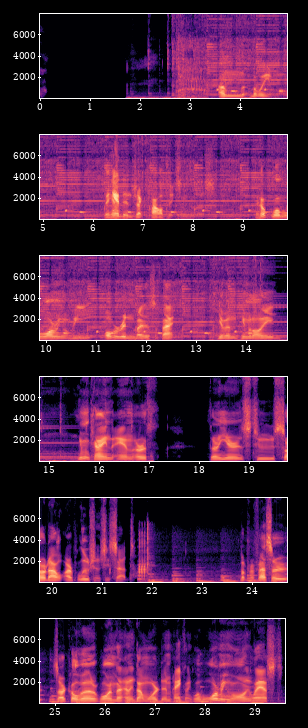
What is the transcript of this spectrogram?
Unbelievable. They had to inject politics into this. I hope global warming will be overridden by this effect, given humanoid, humankind and Earth 30 years to sort out our pollution, she said but Professor Zharkova warned that any downward impact on global warming will only last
